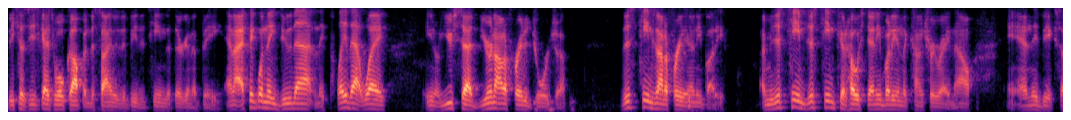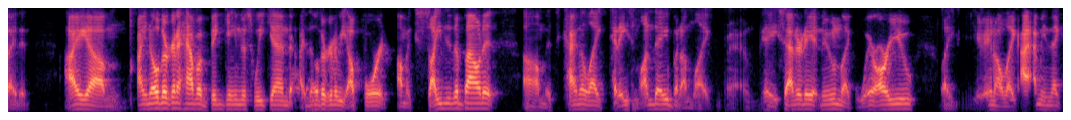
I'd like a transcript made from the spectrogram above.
Because these guys woke up and decided to be the team that they're going to be. And I think when they do that and they play that way, you know, you said you're not afraid of Georgia. This team's not afraid of anybody. I mean, this team, this team could host anybody in the country right now, and they'd be excited. I um I know they're going to have a big game this weekend. I know they're going to be up for it. I'm excited about it. Um, it's kind of like today's Monday, but I'm like, hey, Saturday at noon, like, where are you? Like, you know, like, I, I mean, like,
